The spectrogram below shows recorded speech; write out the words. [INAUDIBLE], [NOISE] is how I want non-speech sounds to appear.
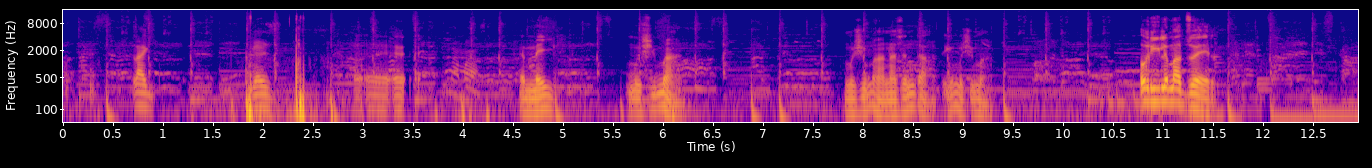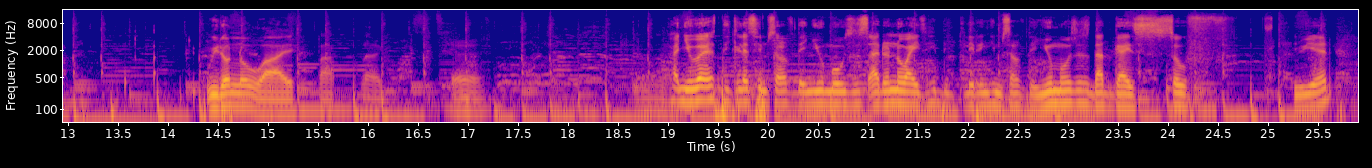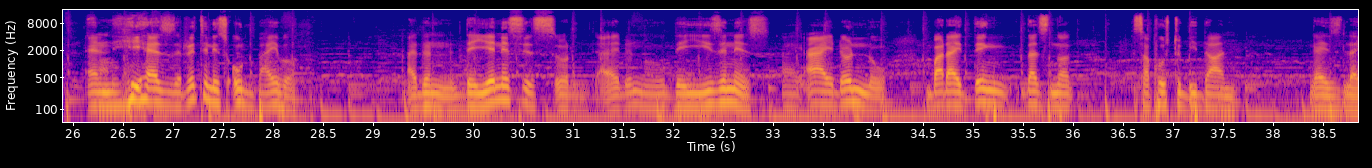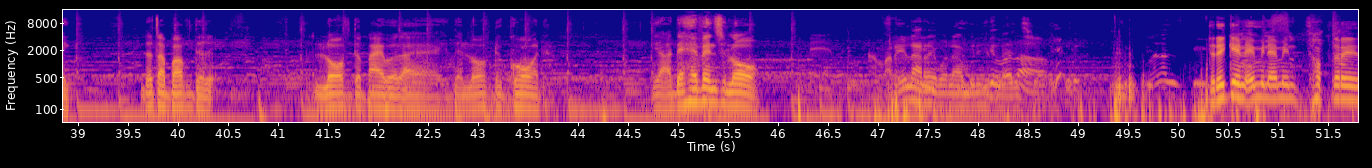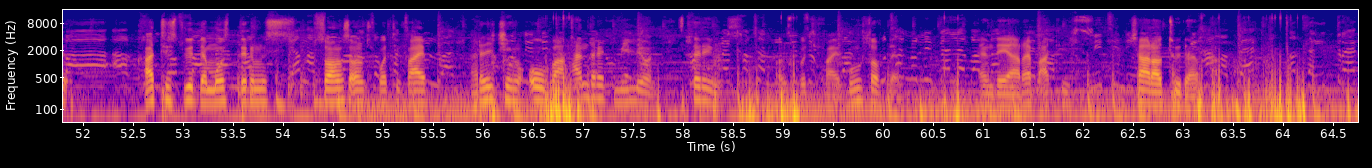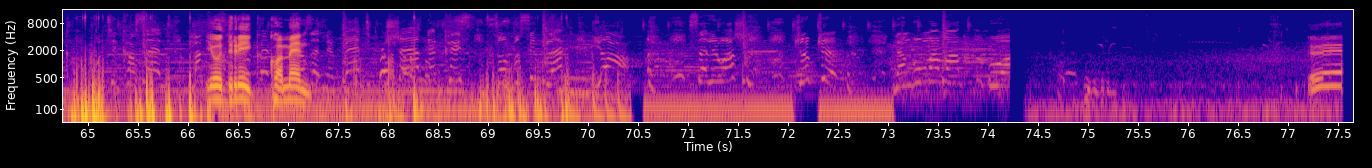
like there's a male moshimane moshimane a se ntate ke moshimane o rile matswela we don't know why but like uh, Kanye West declares himself the new Moses. I don't know why he's declaring himself the new Moses. That guy is so f- weird. And he has written his own Bible. I don't know, the Genesis or I don't know, the Isness. I, I don't know. But I think that's not supposed to be done. Guys, like, that's above the law of the Bible, eh? I, the law of the God. Yeah, the heavens law. Drake and Eminem in top 3 artists with the most streams songs on Spotify, reaching over 100 million streams on Spotify, both of them. And they are rap artists. Shout out to them. Yo, Drake, comment. Yeah.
